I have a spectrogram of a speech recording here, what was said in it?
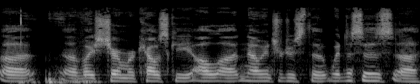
uh, uh, Vice Chair Murkowski. I'll uh, now introduce the witnesses. Uh,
